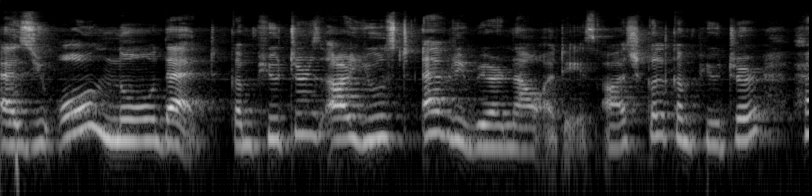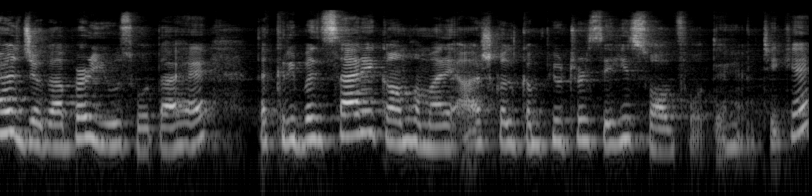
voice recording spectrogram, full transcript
as you all know that computers are used everywhere nowadays. आजकल कंप्यूटर हर जगह पर यूज़ होता है। तकरीबन सारे काम हमारे आजकल कंप्यूटर से ही सॉल्व होते हैं, ठीक है?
